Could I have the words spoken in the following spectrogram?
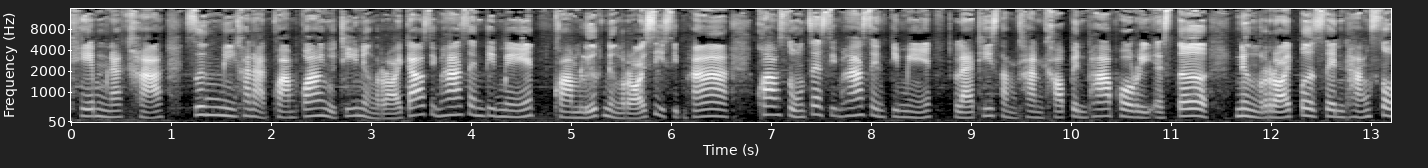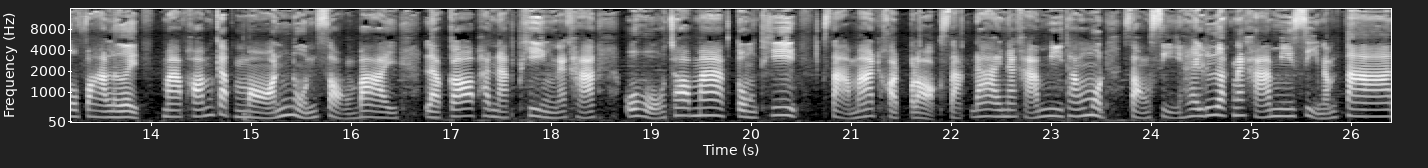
เข้มนะคะ ซึ่งมีขนาดความกว้างอยู่ที่ 195เซนติเมตรความลึก 145 ความสูง 75เซนติเมตรและที่สำคัญเขาเป็นผ้าโพลีเอสเตอร์100%ทั้งโซฟาเลย มาพร้อมกับหมอนหนุน 2 ใบ แล้วก็พนักพิงนะคะ โอ้โห ชอบมากตรงที่ สามารถถอดปลอกซักได้นะคะ มีทั้งหมด 2 สีให้เลือกนะคะ มีสีน้ำตาล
